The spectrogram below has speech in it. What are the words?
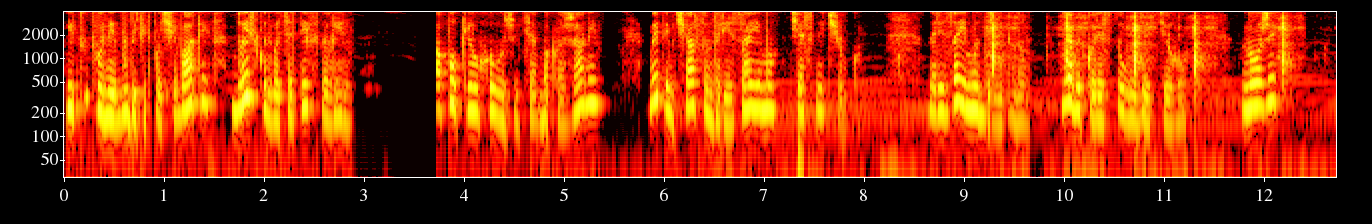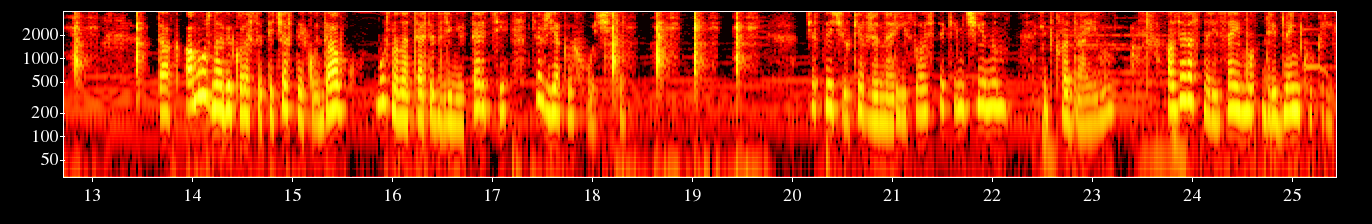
і тут вони будуть відпочивати близько 20 хвилин. А поки охолоджуються баклажани, ми тим часом нарізаємо чесничок. Нарізаємо дрібно. Я використовую для цього ножик. Так, а можна використати чесникодавку, можна натерти дрібній терці, це вже як ви хочете. Чесничок я вже нарізалась таким чином, відкладаємо. А зараз нарізаємо дрібненько кріп.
